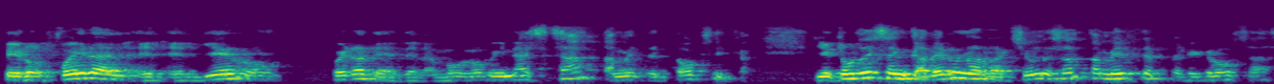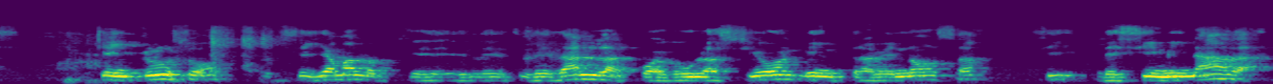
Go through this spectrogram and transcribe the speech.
pero fuera el, el hierro fuera de, la hemoglobina es altamente tóxica. Y entonces encadena unas reacciones altamente peligrosas que incluso se llama lo que le, dan la coagulación intravenosa ¿sí? diseminada.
